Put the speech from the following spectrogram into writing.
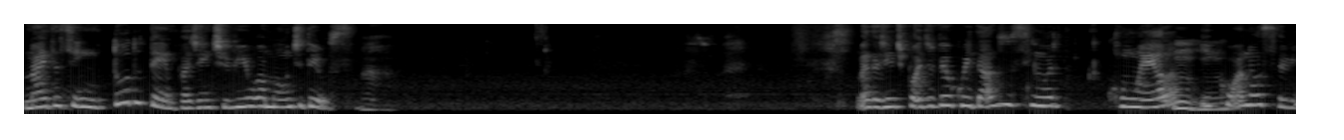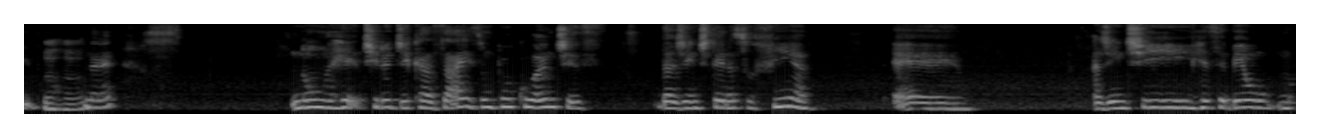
Mas assim, todo tempo a gente viu a mão de Deus. Aham. Mas a gente pode ver o cuidado do Senhor com ela Uhum. e com a nossa vida, Uhum. né? Num retiro de casais, um pouco antes da gente ter a Sofia, é, a gente recebeu, uma,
